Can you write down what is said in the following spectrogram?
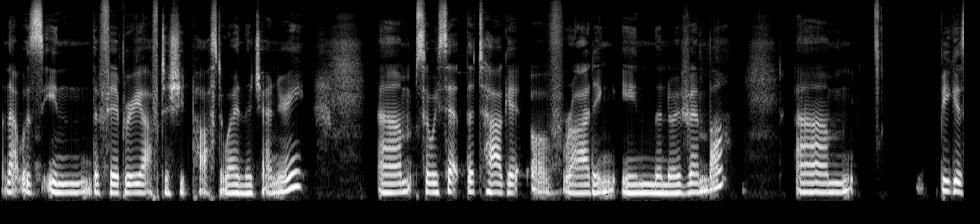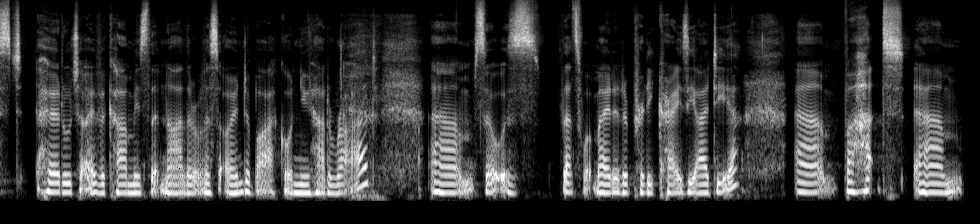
And that was in the February after she'd passed away in the January. Um, so we set the target of riding in the November. Um, biggest hurdle to overcome is that neither of us owned a bike or knew how to ride. Um, so it was that's what made it a pretty crazy idea. Um, but um,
